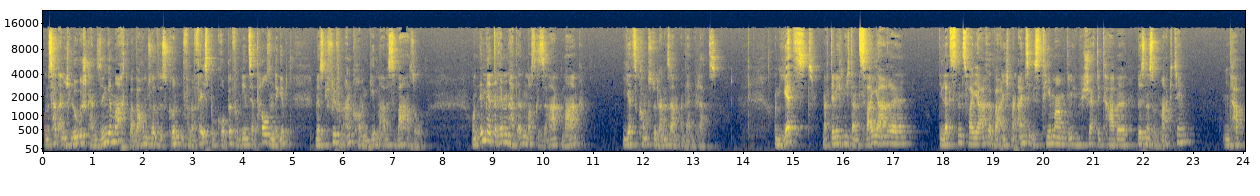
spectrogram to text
Und es hat eigentlich logisch keinen Sinn gemacht, weil warum sollte das Gründen von einer Facebook-Gruppe, von denen es ja Tausende gibt, mir das Gefühl von Ankommen geben, aber es war so. Und in mir drin hat irgendwas gesagt, Marc, jetzt kommst du langsam an deinen Platz. Und jetzt, nachdem ich mich dann zwei Jahre, die letzten zwei Jahre war eigentlich mein einziges Thema, mit dem ich mich beschäftigt habe, Business und Marketing und habe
